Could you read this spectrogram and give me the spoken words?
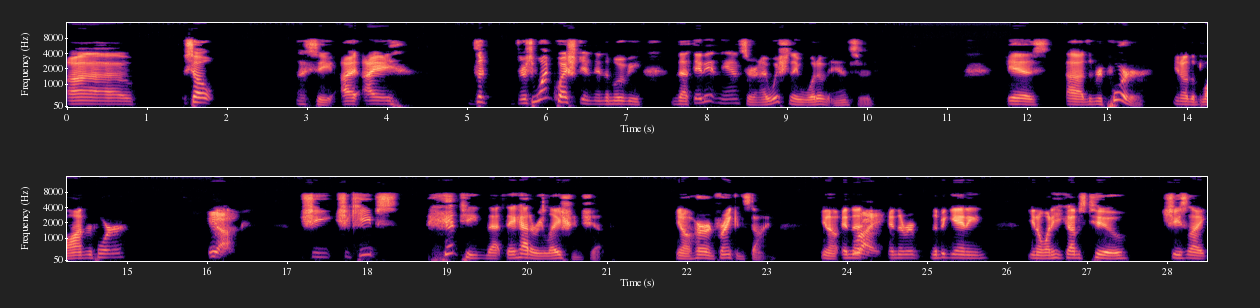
Uh, so let's see. I, I, the, there's one question in the movie that they didn't answer, and I wish they would have answered, is uh, the reporter. You know, the blonde reporter. Yeah. She she keeps hinting that they had a relationship. You know, her and Frankenstein. You know, in the right. in the the beginning, you know, when he comes to, she's like,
